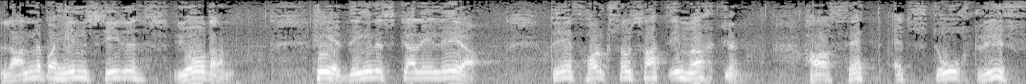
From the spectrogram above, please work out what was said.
landet på hinsides Jordan, hedningenes Galilea, det folk som satt i mørket, har sett et stort lys.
